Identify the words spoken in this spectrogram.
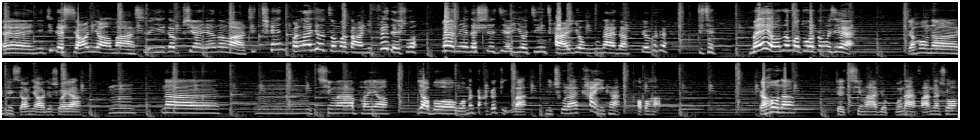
哎，你这个小鸟嘛，是一个骗人的嘛。这天本来就这么大，你非得说外面的世界又精彩又无奈的，对不对？这这没有那么多东西。然后呢，这小鸟就说呀：“嗯，那嗯，青蛙朋友，要不我们打个赌吧？你出来看一看好不好？”然后呢，这青蛙就不耐烦地说。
